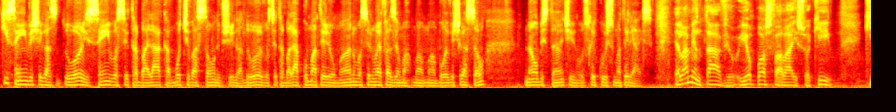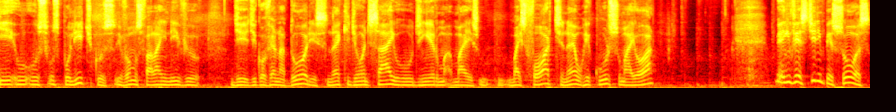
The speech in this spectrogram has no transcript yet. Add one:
que sem investigador e sem você trabalhar com a motivação do investigador, você trabalhar com o material humano, você não vai fazer uma, uma, uma boa investigação, não obstante os recursos materiais. É lamentável, e eu posso falar isso aqui, que os, os políticos, e vamos falar em nível de, de, governadores, né, que de onde sai o dinheiro mais, mais forte, né, o recurso maior. Investir em pessoas,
